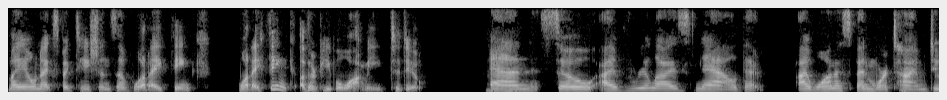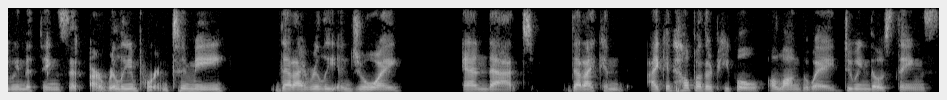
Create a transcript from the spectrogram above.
my own expectations of what I think what I think other people want me to do. Mm-hmm. And so I've realized now that I want to spend more time doing the things that are really important to me, that I really enjoy, and that that I can I can help other people along the way doing those things,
